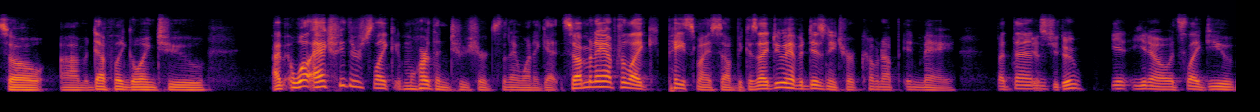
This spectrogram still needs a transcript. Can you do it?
So um definitely going to I well actually there's like more than two shirts that I want to get. So I'm gonna have to like pace myself because I do have a Disney trip coming up in May. But then yes, you do. you, you know, it's like, do you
